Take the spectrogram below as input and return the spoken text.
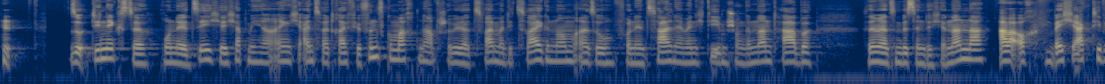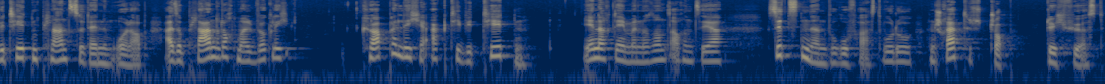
Hm. So, die nächste Runde. Jetzt sehe ich hier, ich habe mir hier eigentlich 1, 2, 3, 4, 5 gemacht und habe schon wieder zweimal die 2 genommen. Also von den Zahlen her, wenn ich die eben schon genannt habe, sind wir jetzt ein bisschen durcheinander. Aber auch, welche Aktivitäten planst du denn im Urlaub? Also plane doch mal wirklich körperliche Aktivitäten. Je nachdem, wenn du sonst auch einen sehr sitzenden Beruf hast, wo du einen Schreibtischjob durchführst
